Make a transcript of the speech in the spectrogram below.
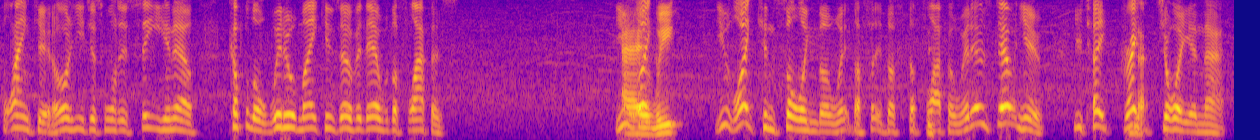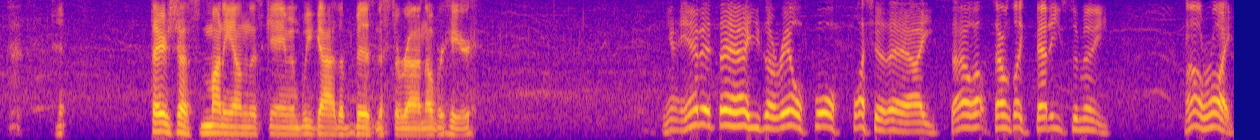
blanket, or do you just want to see, you know, a couple of widow makers over there with the flappers? You Hey, like we you like consoling the, the the the flapper widows, don't you? You take great No. joy in that. there's just money on this game, and we got a business to run over here. Yeah, you hit it there. He's a real four flusher there, Ace. Oh, well, sounds like Betty's to me. All right.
